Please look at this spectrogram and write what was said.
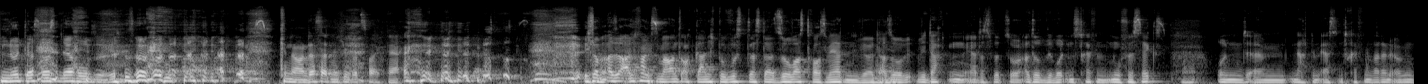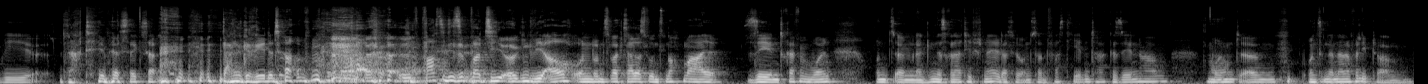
Nur das, was in der Hose ist. genau, und das hat mich überzeugt, ja. Ich glaube, also anfangs war uns auch gar nicht bewusst, dass da sowas draus werden wird. Also wir dachten, ja, das wird so, also wir wollten uns treffen nur für Sex. Und ähm, nach dem ersten Treffen war dann irgendwie, nachdem wir Sex hatten, dann geredet haben, passte die Sympathie irgendwie auch. Und uns war klar, dass wir uns nochmal sehen, treffen wollen. Und ähm, dann ging das relativ schnell, dass wir uns dann fast jeden Tag gesehen haben ja. und ähm, uns ineinander verliebt haben.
